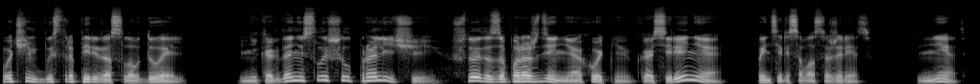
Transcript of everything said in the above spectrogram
очень быстро переросло в дуэль. «Никогда не слышал про личий. Что это за порождение, охотник? Осирение?» — поинтересовался жрец. «Нет,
